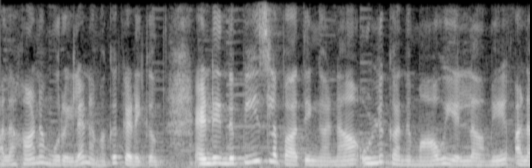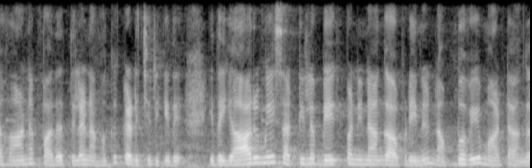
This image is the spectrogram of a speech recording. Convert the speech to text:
அழகான முறையில் நமக்கு கிடைக்கும். அண்ட் இந்த பீஸில் பார்த்தீங்கன்னா உள்ளுக்கு அந்த மாவு எல்லாமே அழகான பதத்தில் நமக்கு கிடைச்சிருக்குது. இதை யாருமே சட்டியில் பேக் பண்ணினாங்க அப்படின்னு நம்பவே மாட்டாங்க.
